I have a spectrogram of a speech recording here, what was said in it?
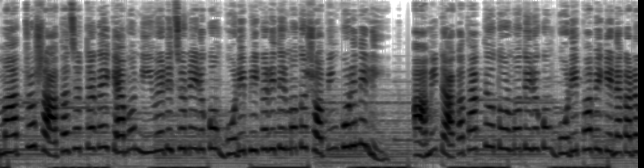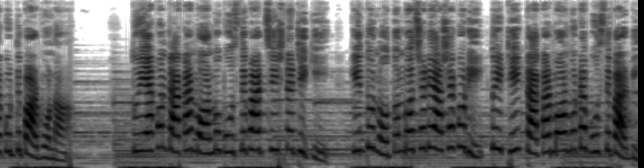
মাত্র সাত হাজার টাকায় কেমন নিউ ইয়ারের জন্য এরকম গরিব ভিখারিদের মতো শপিং করে নিলি? আমি টাকা থাকতেও তোর মতো এরকম গরিব ভাবে কেনাকাটা করতে পারব না। তুই এখন টাকার মর্ম বুঝতে পারছিস না ঠিকই। কিন্তু নতুন বছরে আশা করি তুই ঠিক টাকার মর্মটা বুঝতে পারবি।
